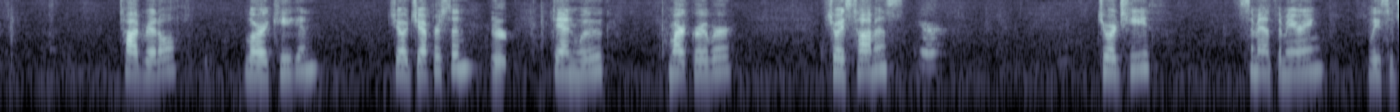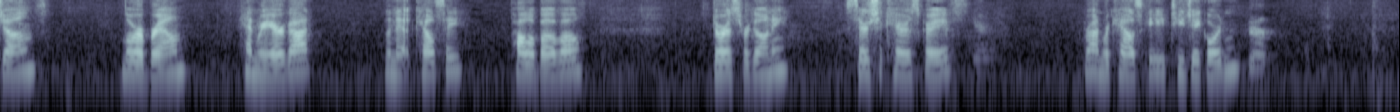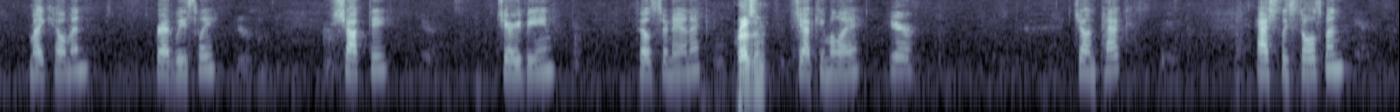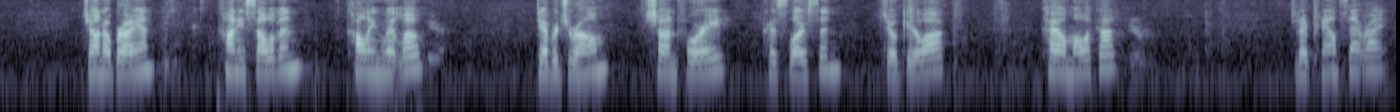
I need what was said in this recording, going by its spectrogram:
Todd Riddle. Laura Keegan. Joe Jefferson. Here. Dan Woog. Mark Gruber. Joyce Thomas. George Heath. Samantha Mearing. Lisa Jones. Laura Brown. Henry Ergott. Lynette Kelsey. Paula Bovo. Doris Rigoni. Saoirse Harris Graves. Ron Rakowski. T.J. Gordon. Here. Mike Hillman. Brad Weasley. Shakti. Jerry Bean. Phil Cernanek. Present. Jackie Millet. Here. Joan Peck. Ashley Stolzman. John O'Brien. Connie Sullivan. Colleen Whitlow. Deborah Jerome. Sean Forey. Chris Larson. Joe Gearlock. Kyle Mullica. Did I pronounce that right?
